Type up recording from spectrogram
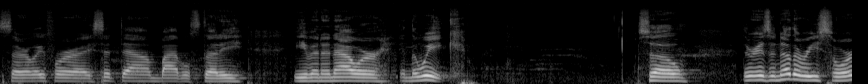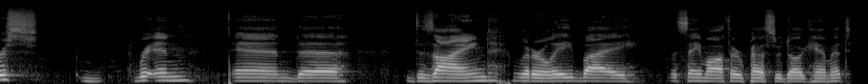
necessarily for a sit down Bible study, even an hour in the week. So, there is another resource written and uh, designed literally by the same author, Pastor Doug Hammett,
